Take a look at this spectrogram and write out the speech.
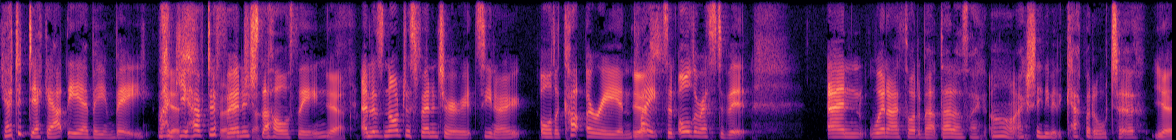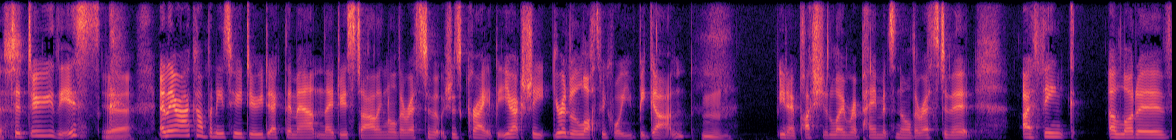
You have to deck out the Airbnb. Like Yes, you have to furnish the whole thing. Yeah. And it's not just furniture, it's, you know, all the cutlery and Yes. plates and all the rest of it. And when I thought about that, I was like, oh, I actually need a bit of capital to Yes. to do this. Yeah. And there are companies who do deck them out and they do styling and all the rest of it, which is great. But you actually you're at a loss before you've begun. You know, plus your loan repayments and all the rest of it. I think a lot of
